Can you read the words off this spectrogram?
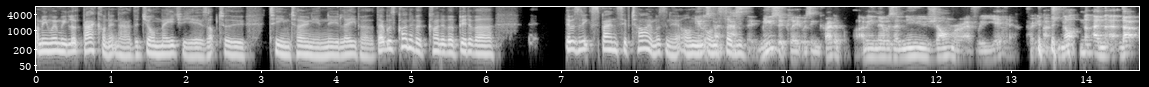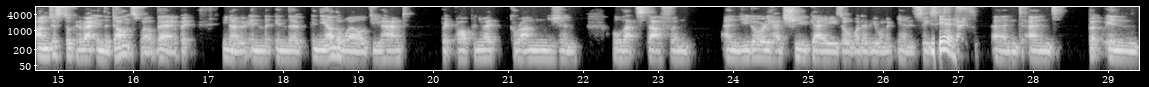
I mean, when we look back on it now, the John Major years up to Team Tony and New Labour, that was kind of a kind of a bit of a there was an expansive time, wasn't it? On It was on fantastic. Musically, it was incredible. I mean, there was a new genre every year, pretty much. Not, not and uh, that I'm just talking about in the dance world there, but you know, in the in the in the other world, you had Britpop and you had grunge and all that stuff, and and you'd already had shoegaze or whatever you want to, you know, C68, Yes. and and but in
